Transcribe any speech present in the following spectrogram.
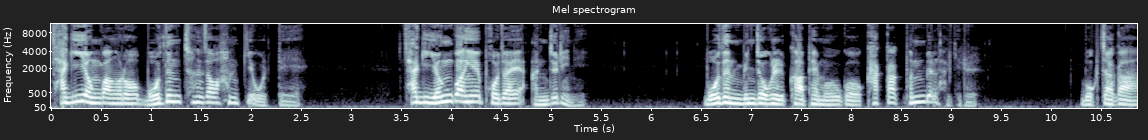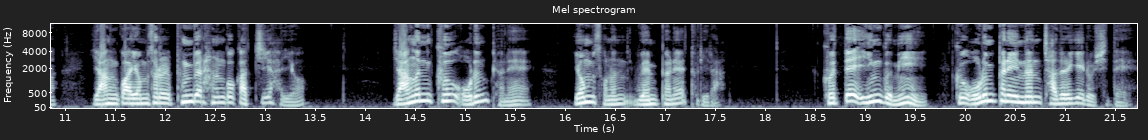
자기 영광으로 모든 천사와 함께 올 때에 자기 영광의 보좌에 앉으리니 모든 민족을 그 앞에 모으고 각각 분별하기를 목자가 양과 염소를 분별하는 것 같지 하여 양은 그 오른편에 염소는 왼편에 두리라. 그때 임금이 그 오른편에 있는 자들에게 이르시되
